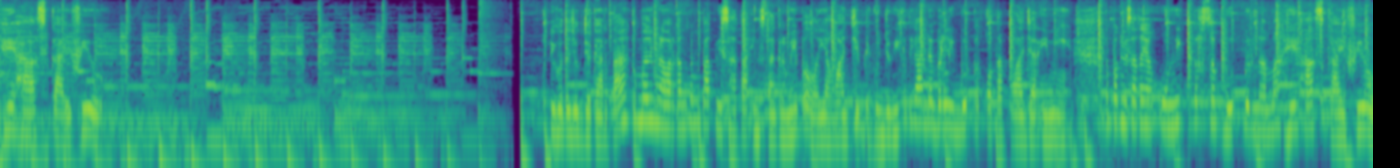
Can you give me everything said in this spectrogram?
Heha Skyview. Di kota Yogyakarta, kembali menawarkan tempat wisata Instagramable yang wajib dikunjungi ketika Anda berlibur ke kota pelajar ini. Tempat wisata yang unik tersebut bernama Heha Skyview.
